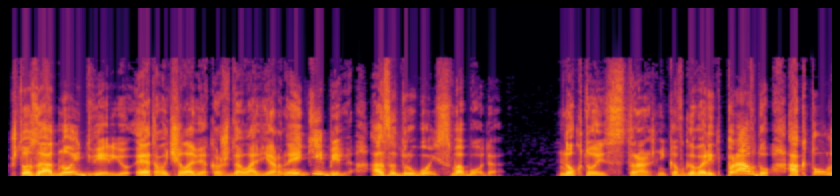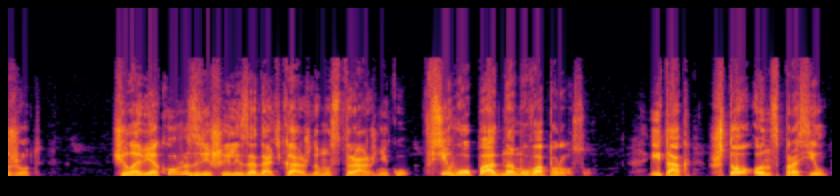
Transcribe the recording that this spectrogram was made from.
что за одной дверью этого человека ждала верная гибель, а за другой — свобода. Но кто из стражников говорит правду, а кто лжет? Человеку разрешили задать каждому стражнику всего по одному вопросу. Итак, что он спросил?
